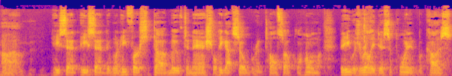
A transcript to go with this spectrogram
Um, he said he said that when he first uh, moved to Nashville, he got sober in Tulsa, Oklahoma. That he was really disappointed because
